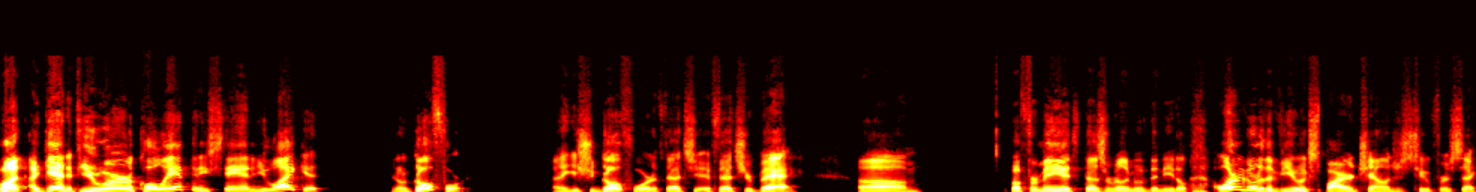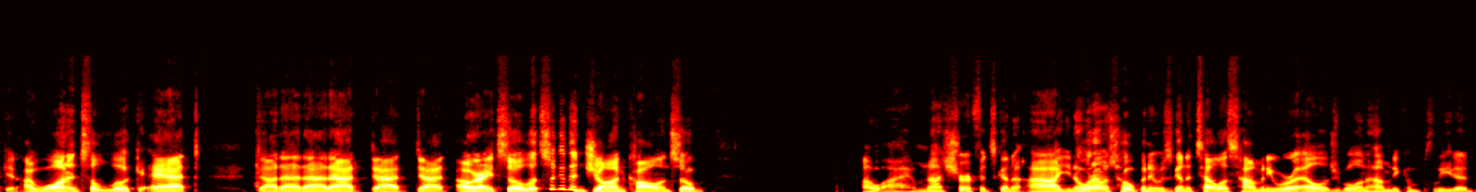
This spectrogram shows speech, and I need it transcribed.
But again, if you are a Cole Anthony stand and you like it, you know, go for it. I think you should go for it if that's if that's your bag. Um, but for me, it doesn't really move the needle. I wanted to go to the view expired challenges too for a second. I wanted to look at da da da da da da. All right, so let's look at the John Collins. So, oh, I'm not sure if it's gonna. Ah, you know what? I was hoping it was gonna tell us how many were eligible and how many completed.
